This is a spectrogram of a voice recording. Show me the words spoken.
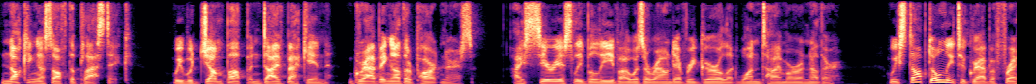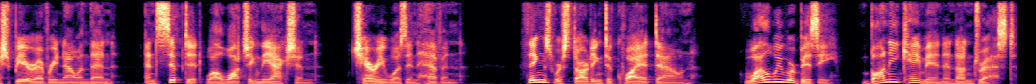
knocking us off the plastic. We would jump up and dive back in, grabbing other partners. I seriously believe I was around every girl at one time or another. We stopped only to grab a fresh beer every now and then, and sipped it while watching the action. Cherry was in heaven. Things were starting to quiet down. While we were busy, Bonnie came in and undressed.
